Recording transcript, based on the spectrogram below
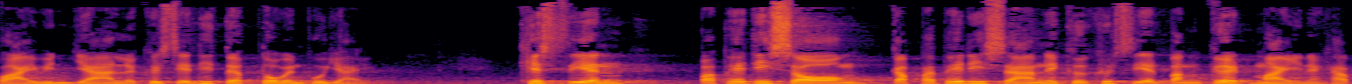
ฝ่ายวิญญาณ หรือคริสเตียนที่เติบโตเป็นผู้ใหญ่ คริสเตียน ประเภทที่สองกับประเภทที่สามนี่คือคริสเตียนบังเกิดใหม่นะครับ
